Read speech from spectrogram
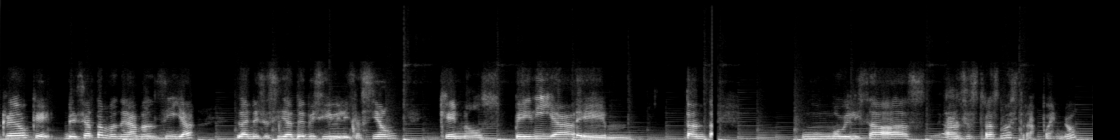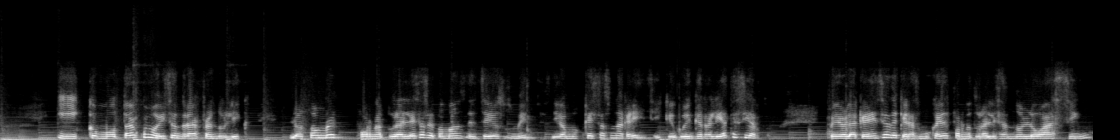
creo que de cierta manera mancilla la necesidad de visibilización que nos pedía em, tantas movilizadas ancestras nuestras, pues, ¿no? Y como tal como dice Andrea Frandulik, los hombres por naturaleza se toman en serio sus mentes. Digamos que esa es una creencia y que, que en realidad es cierto. Pero la creencia de que las mujeres por naturaleza no lo hacen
